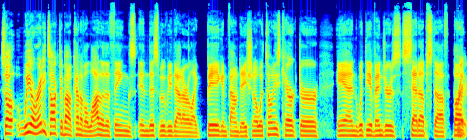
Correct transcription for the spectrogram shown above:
So we already talked about kind of a lot of the things in this movie that are like big and foundational with Tony's character and with the Avengers setup stuff. But Right.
